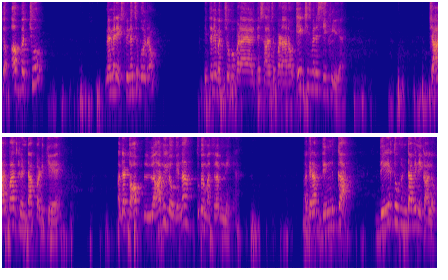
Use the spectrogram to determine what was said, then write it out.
तो अब बच्चों, मैं मेरे एक्सपीरियंस से बोल रहा हूँ। इतने बच्चों को पढ़ाया, इतने साल से पढ़ा रहा हूँ। एक चीज़ मैंने सीख ली है। चार पाँच घंटा पढ़ के अगर टॉप ला भी लोगे ना तो कोई मतलब नहीं है। अगर आप दिन का डेढ़ दो घंटा भी निकालो,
